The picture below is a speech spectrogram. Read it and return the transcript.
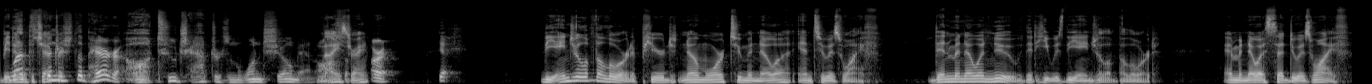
be done with the chapter? finish the paragraph. Oh, two chapters in one show, man. Nice, right? All right. The angel of the Lord appeared no more to Manoah and to his wife. Then Manoah knew that he was the angel of the Lord. And Manoah said to his wife,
